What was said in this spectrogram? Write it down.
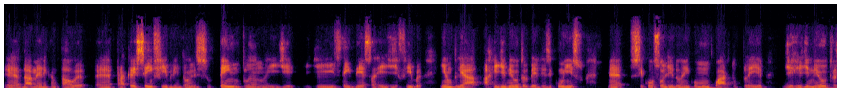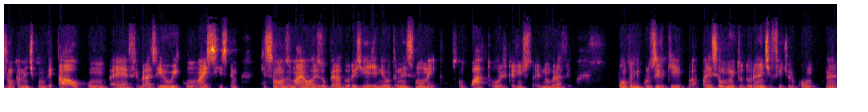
é, da American Tower é, para crescer em fibra. Então, eles têm um plano aí de, de estender essa rede de fibra e ampliar a rede neutra deles. E com isso, né, se consolidam aí como um quarto player de rede neutra, juntamente com Vital, com é, Fibrasil e com iSystem, que são as maiores operadoras de rede neutra nesse momento. São quatro hoje que a gente tem no Brasil ponto, inclusive, que apareceu muito durante a FutureCon, né,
